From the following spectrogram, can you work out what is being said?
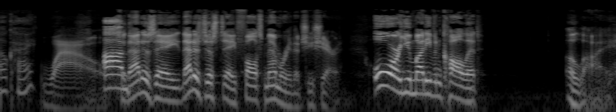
Okay. Wow. so Um, that is a that is just a false memory that she shared. Or you might even call it a lie.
